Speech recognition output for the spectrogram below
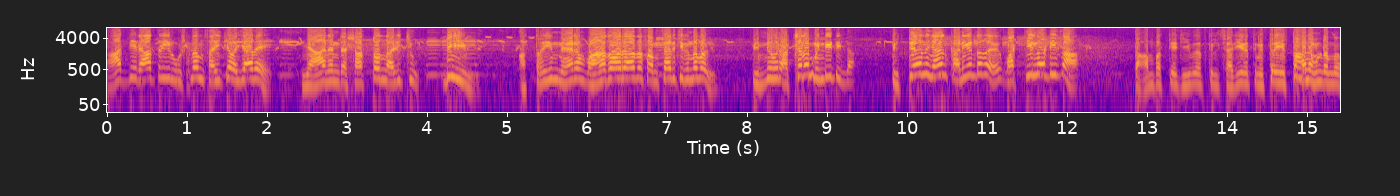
ആദ്യ രാത്രിയിൽ ഉഷ്ണം സഹിക്ക വയ്യാതെ ഞാൻ എന്റെ ഷർട്ടൊന്ന് അഴിച്ചു. ഡീം അത്രയും നേരം വാതോരാതെ സംസാരിച്ചിരുന്നവൾ പിന്നെ ഒരു അക്ഷരം മിണ്ടിയിട്ടില്ല. പിറ്റേന്ന് ഞാൻ കണിയേണ്ടത് വക്കീൽ നോട്ടീസാ. ദാമ്പത്യ ജീവിതത്തിൽ ശരീരത്തിന് ഇത്രയും സ്ഥാനമുണ്ടെന്ന്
